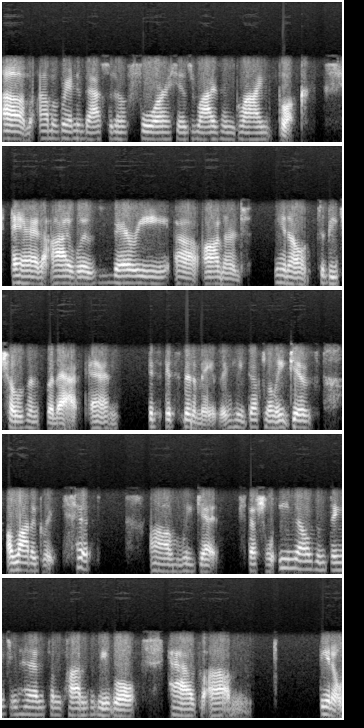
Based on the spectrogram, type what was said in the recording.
Um, I'm a brand ambassador for his Rise and Grind book and I was very uh, honored, you know, to be chosen for that. And it, it's been amazing. He definitely gives a lot of great tips. Um, we get special emails and things from him. Sometimes we will have, um, you know,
